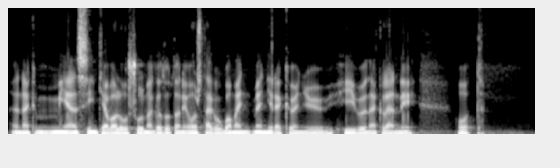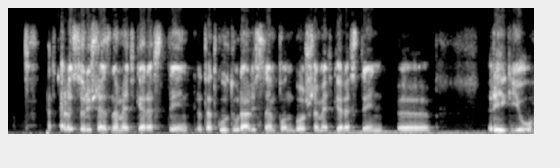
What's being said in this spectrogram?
ennek milyen szintje valósul meg az ottani országokban, mennyire könnyű hívőnek lenni ott. Hát először is ez nem egy keresztény, tehát kulturális szempontból sem egy keresztény ö, régió.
